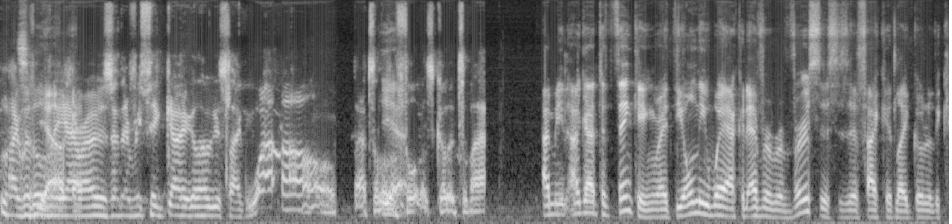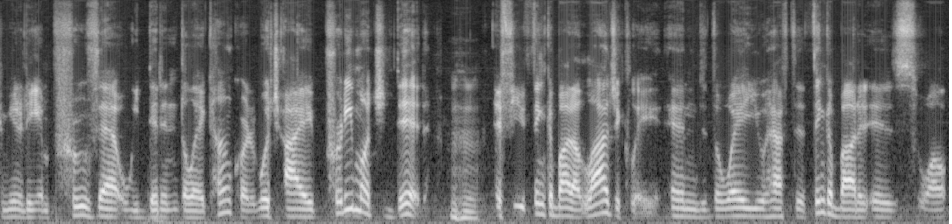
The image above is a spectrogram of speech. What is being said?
like with all yeah, the okay. arrows and everything going along, it's like wow, that's a lot yeah. of thought that's gone into that. I mean, I got to thinking, right? The only way I could ever reverse this is if I could like go to the community and prove that we didn't delay Concord, which I pretty much did. Mm-hmm. If you think about it logically, and the way you have to think about it is, well,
